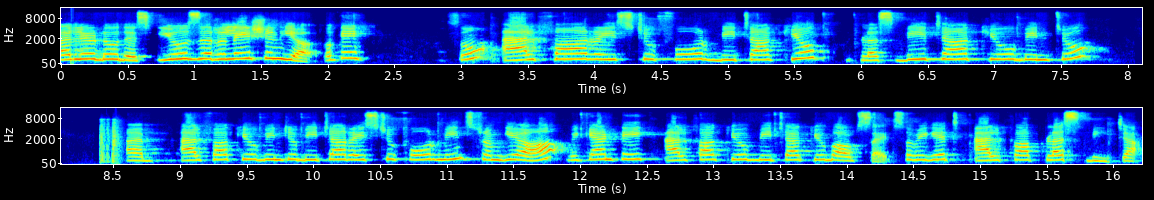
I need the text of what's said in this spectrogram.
Will you do this? Use the relation here, okay? So alpha raised to 4 beta cube plus beta cube into uh, alpha cube into beta raised to 4 means from here we can take alpha cube beta cube outside. So we get alpha plus beta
